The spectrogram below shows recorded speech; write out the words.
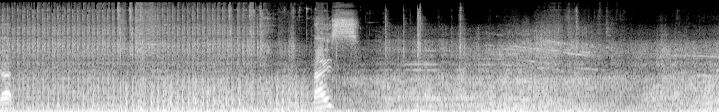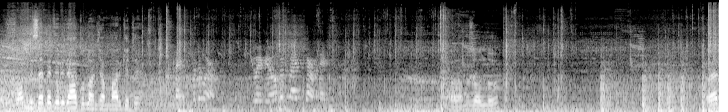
Gel. Nice. Son bir sepeti bir daha kullanacağım marketi. Thanks for the work. UAV overflight terminated. Paramız oldu. Evet.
